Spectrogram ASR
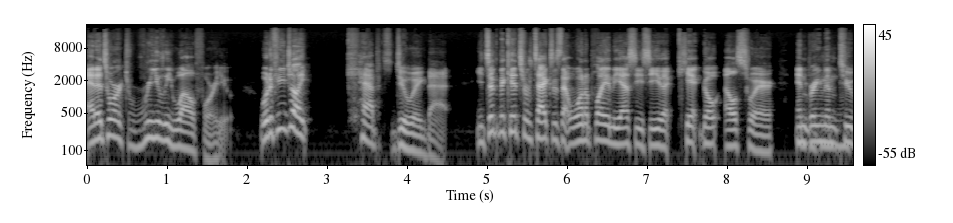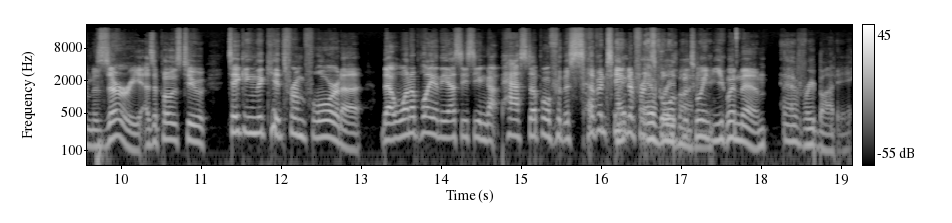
and it's worked really well for you. What if you like kept doing that? You took the kids from Texas that want to play in the SEC that can't go elsewhere and bring them to mm-hmm. Missouri, as opposed to taking the kids from Florida that want to play in the SEC and got passed up over the 17 like different schools between you and them. Everybody.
